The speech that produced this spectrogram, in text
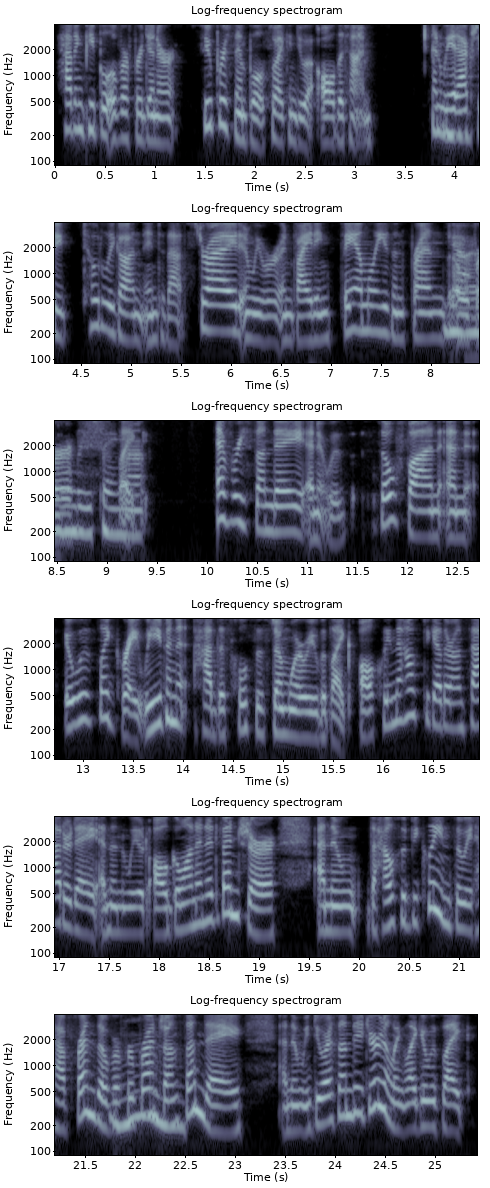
having people over for dinner super simple so I can do it all the time. And we had mm-hmm. actually totally gotten into that stride and we were inviting families and friends yeah, over. I remember you saying like that every Sunday and it was so fun and it was like great. We even had this whole system where we would like all clean the house together on Saturday and then we would all go on an adventure and then the house would be clean so we'd have friends over for brunch on mm. Sunday and then we'd do our Sunday journaling. Like it was like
